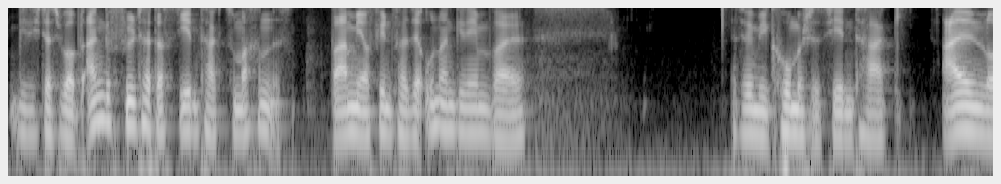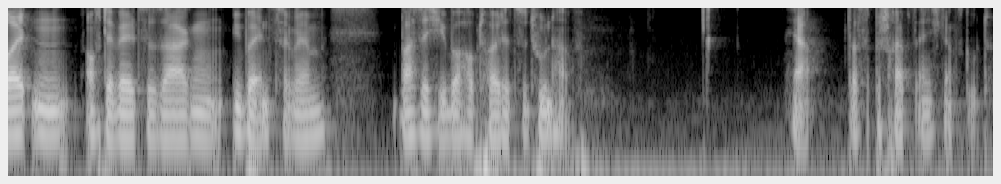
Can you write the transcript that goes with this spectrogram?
wie sich das überhaupt angefühlt hat, das jeden Tag zu machen. Es war mir auf jeden Fall sehr unangenehm, weil es irgendwie komisch ist, jeden Tag allen Leuten auf der Welt zu sagen über Instagram, was ich überhaupt heute zu tun habe. Ja, das beschreibt es eigentlich ganz gut.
